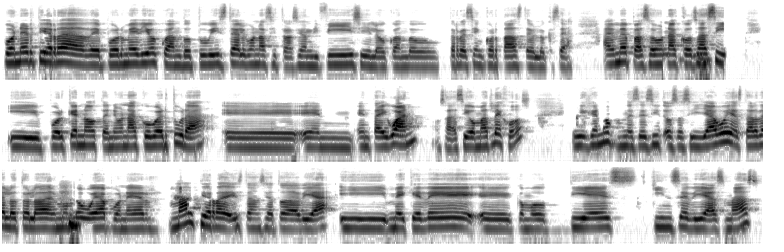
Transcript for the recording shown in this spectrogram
poner tierra de por medio cuando tuviste alguna situación difícil o cuando te recién cortaste o lo que sea. A mí me pasó una cosa así y, ¿por qué no? Tenía una cobertura eh, en, en, Taiwán, o sea, así más lejos, y dije, no, pues necesito, o sea, si ya voy a estar del otro lado del mundo, voy a poner más tierra de distancia todavía, y me quedé eh, como 10, 15 días más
